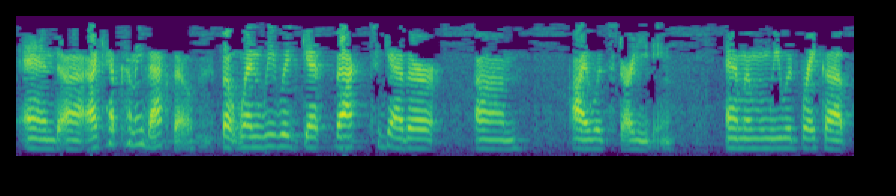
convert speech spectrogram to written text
And uh, I kept coming back though. But when we would get back together, um, I would start eating. And when we would break up,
